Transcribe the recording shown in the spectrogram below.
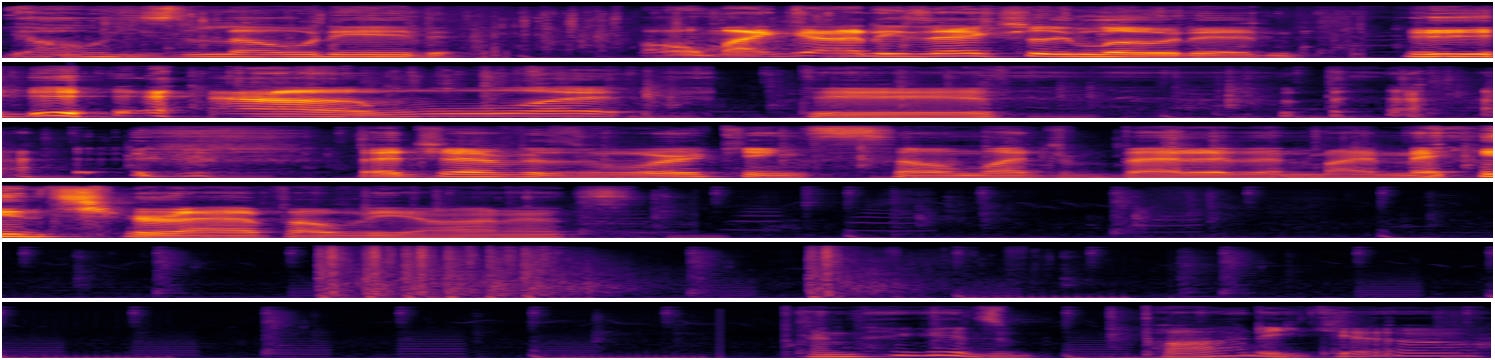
Yo, he's loaded. Oh my god, he's actually loaded. yeah, what? Dude. that trap is working so much better than my main trap, I'll be honest. Where'd that guy's body go?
